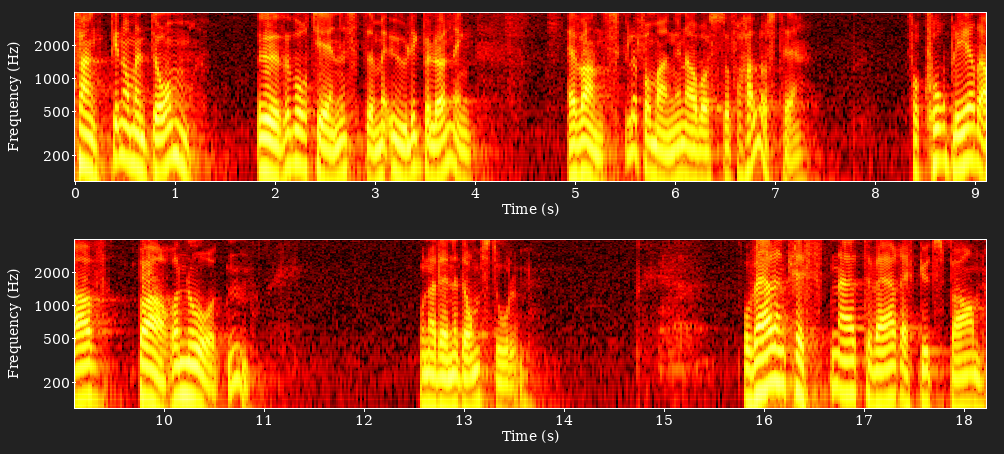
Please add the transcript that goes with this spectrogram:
tanken om en dom over vår tjeneste med ulik belønning er vanskelig for mange av oss å forholde oss til. For hvor blir det av bare nåden under denne domstolen? Å være en kristen er til å være et Guds barn.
